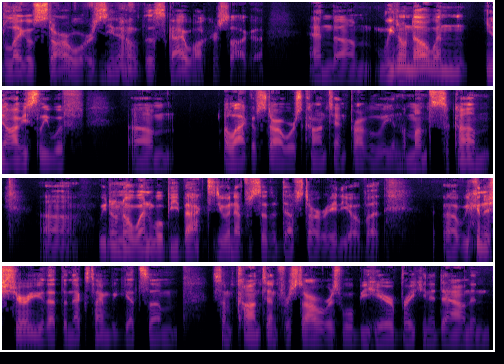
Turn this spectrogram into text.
Lego Star Wars, you know, the Skywalker saga, and um, we don't know when. You know, obviously with um, a lack of Star Wars content, probably in the months to come, uh, we don't know when we'll be back to do an episode of Death Star Radio, but. Uh, we can assure you that the next time we get some some content for Star Wars, we'll be here breaking it down and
